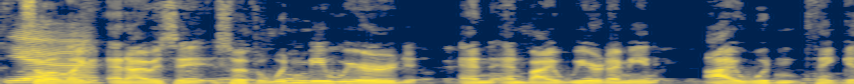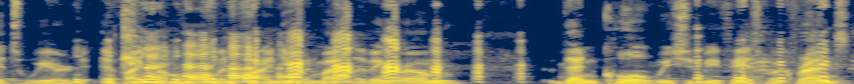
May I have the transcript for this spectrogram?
Yeah. So like, and I would say, so if it wouldn't be weird, and and by weird I mean I wouldn't think it's weird if I come home and find you in my living room. Then cool, we should be Facebook friends.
